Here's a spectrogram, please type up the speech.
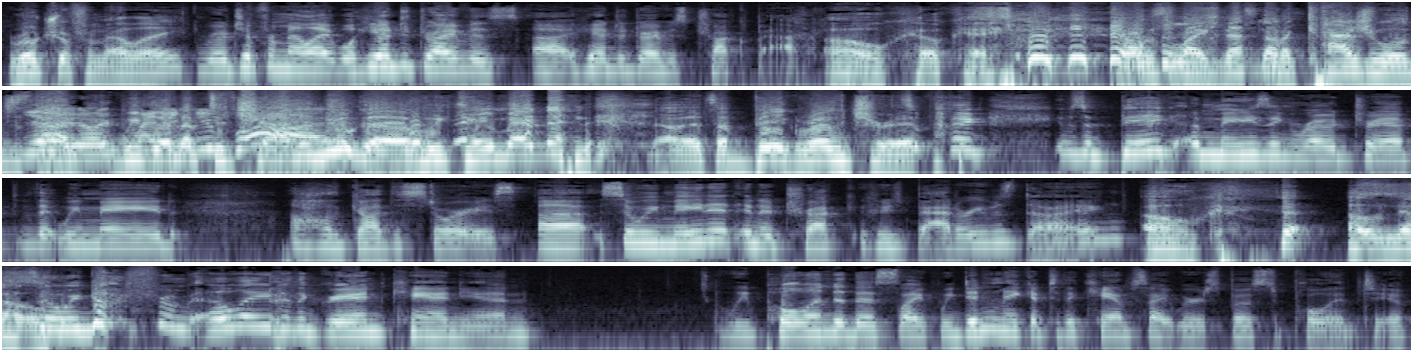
Road trip from L.A. Road trip from LA. Well, he had to drive his uh, he had to drive his truck back. Oh, okay. I was like, that's not a casual. Just Yeah, like, like, we went up to fly? Chattanooga. We came back then. No, that's a big road trip. big, it was a big, amazing road trip that we made. Oh God, the stories. Uh, so we made it in a truck whose battery was dying. Oh, oh no. So we got from LA to the Grand Canyon. We pull into this like we didn't make it to the campsite we were supposed to pull into.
